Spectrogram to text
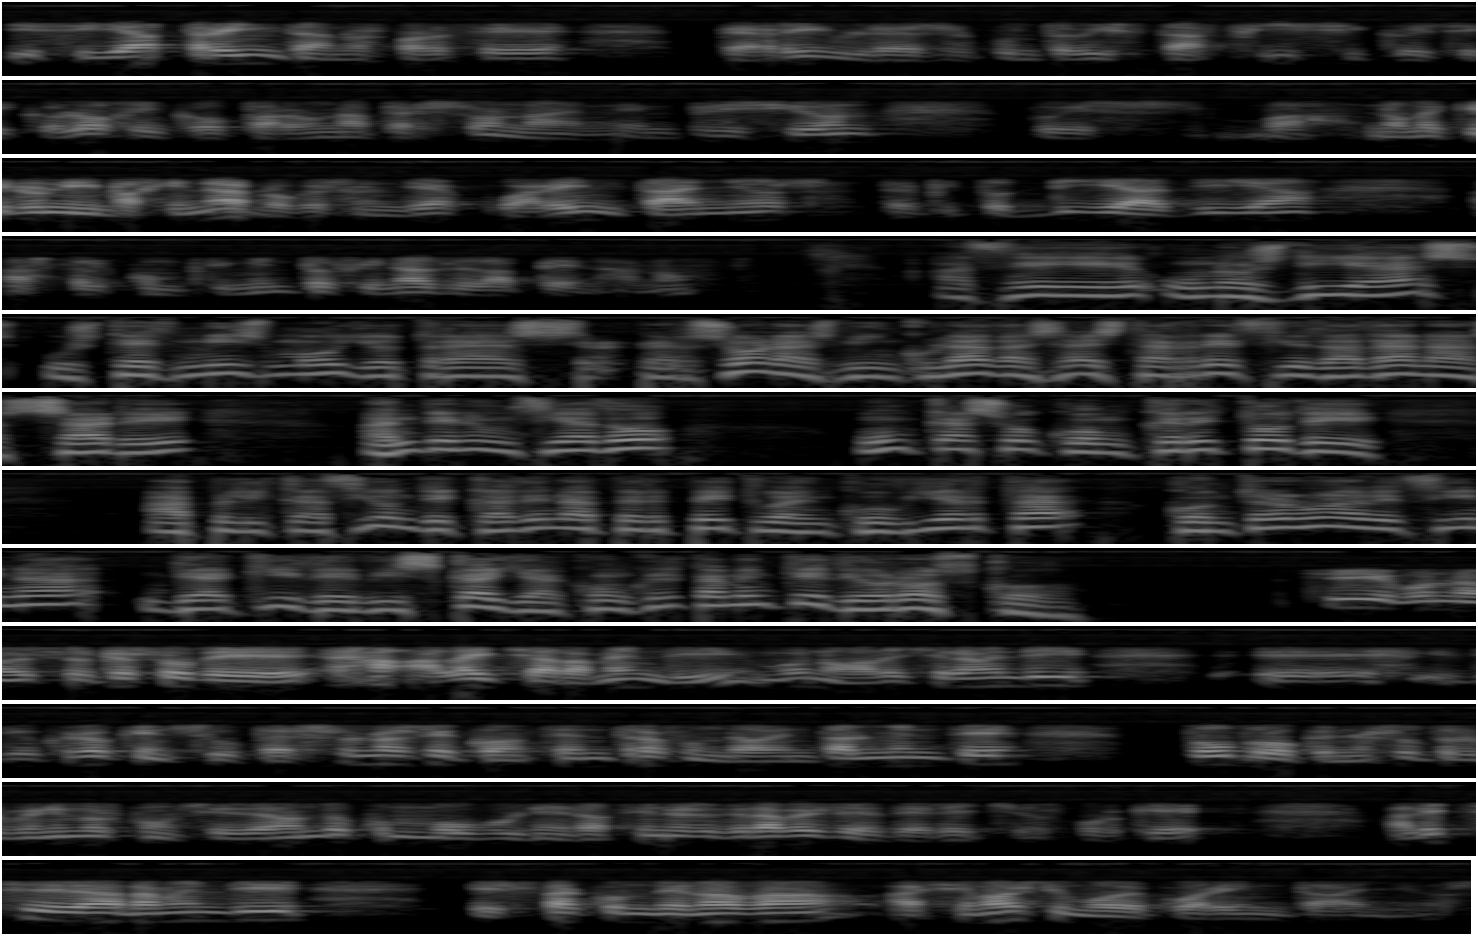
Y si ya 30 nos parece terrible desde el punto de vista físico y psicológico para una persona en, prisión, pues bueno, no me quiero ni imaginar lo que son ya 40 años, repito, día a día hasta el cumplimiento final de la pena, ¿no? Hace unos días, usted mismo y otras personas vinculadas a esta red ciudadana SARE han denunciado un caso concreto de aplicación de cadena perpetua encubierta contra una vecina de aquí, de Vizcaya, concretamente de Orozco. Sí, bueno, es el caso de Alay Charamendi. Bueno, Alay Charamendi, eh, yo creo que en su persona se concentra fundamentalmente todo lo que nosotros venimos considerando como vulneraciones graves de derechos, porque Alay Charamendi está condenada a ese máximo de 40 años.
